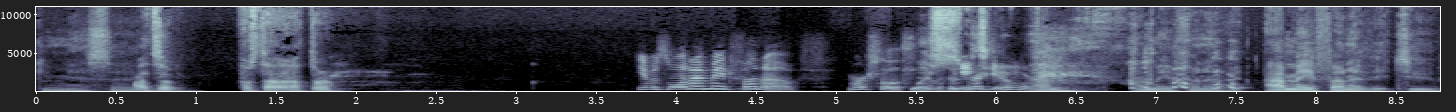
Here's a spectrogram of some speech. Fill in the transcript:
Give me a sec. That's a What's that after? He was one I made fun of mercilessly with his red too. pants. I'm, I made fun of it. I made fun of it too.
